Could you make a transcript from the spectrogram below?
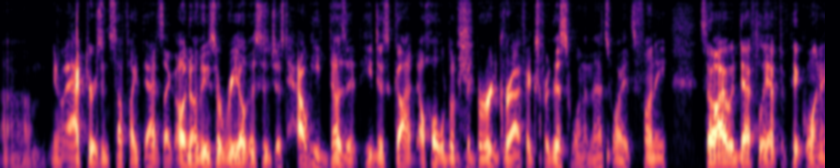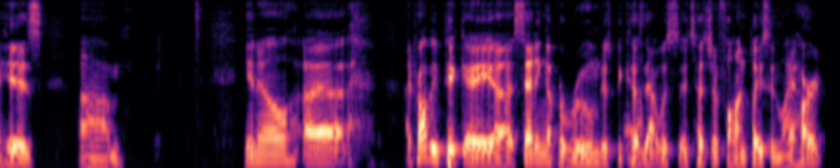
Um, you know, actors and stuff like that. It's like, oh no, these are real. This is just how he does it. He just got a hold of the bird graphics for this one, and that's why it's funny. So I would definitely have to pick one of his. Um, you know, uh, I'd probably pick a uh, setting up a room just because that was such a fond place in my heart.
